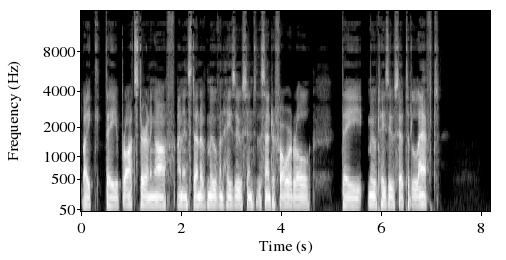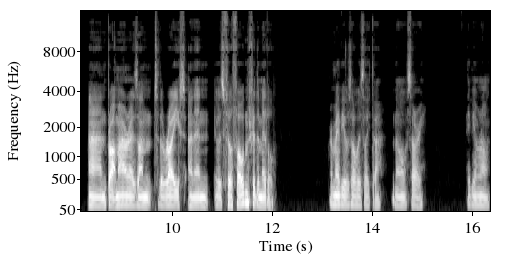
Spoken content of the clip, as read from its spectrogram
Like they brought Sterling off and instead of moving Jesus into the centre forward role, they moved Jesus out to the left and brought Mahrez on to the right and then it was Phil Foden through the middle. Or maybe it was always like that. No, sorry. Maybe I'm wrong.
